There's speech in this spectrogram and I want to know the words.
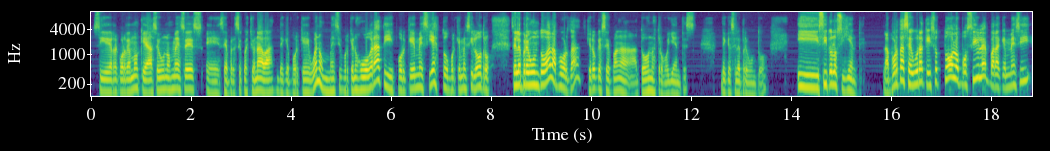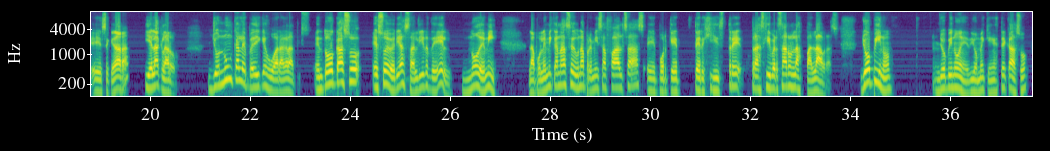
Si recordemos que hace unos meses eh, se, cuestionaba de que por qué, bueno, Messi, ¿por qué no jugó gratis? ¿Por qué Messi esto? ¿Por qué Messi lo otro? Se le preguntó a la porta, quiero que sepan a, todos nuestros oyentes de que se le preguntó, y cito lo siguiente. La porta asegura que hizo todo lo posible para que Messi eh, se quedara y él aclaró, yo nunca le pedí que jugara gratis. En todo caso, eso debería salir de él, no de mí. La polémica nace de una premisa falsa eh, porque transgiversaron las palabras. Yo opino, yo opino, eh, Diome, que en este caso,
